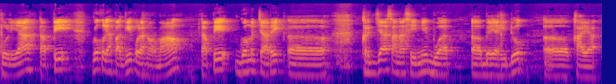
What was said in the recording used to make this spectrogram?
kuliah tapi gue kuliah pagi kuliah normal tapi gue mencari uh, kerja sana sini buat uh, biaya hidup uh, kayak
